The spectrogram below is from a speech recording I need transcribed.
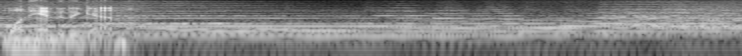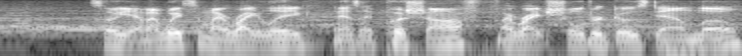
one-handed again. So yeah, my weight's on my right leg, and as I push off, my right shoulder goes down low,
